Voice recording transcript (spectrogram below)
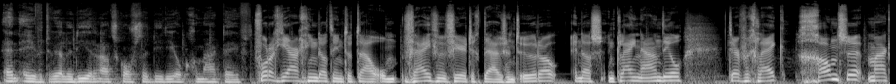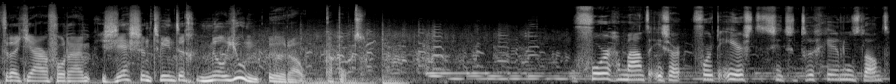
en eventuele dierenartskosten die hij ook gemaakt heeft. Vorig jaar ging dat in totaal om 45.000 euro en dat is een klein aandeel. Ter vergelijk, ganzen maakten dat jaar voor ruim 26 miljoen euro kapot. Vorige maand is er voor het eerst sinds een terugkeer in ons land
